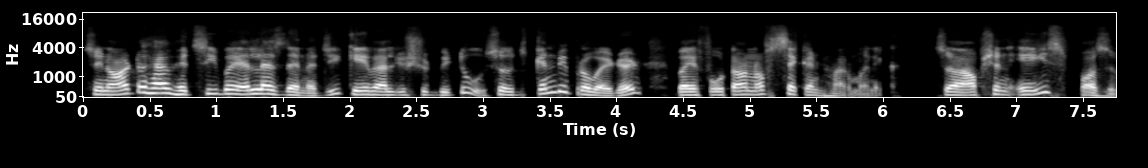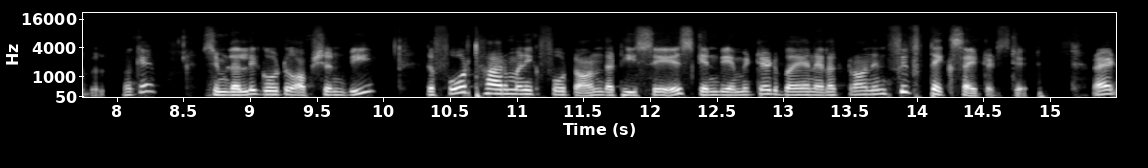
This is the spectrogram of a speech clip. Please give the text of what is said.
so in order to have hc by l as the energy k value should be 2 so it can be provided by a photon of second harmonic so option A is possible. Okay. Similarly, go to option B. The fourth harmonic photon that he says can be emitted by an electron in fifth excited state. Right.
